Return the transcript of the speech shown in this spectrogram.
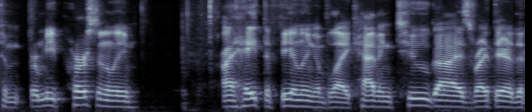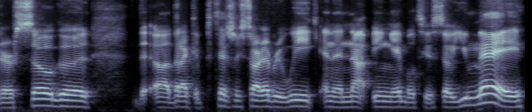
to for me personally, I hate the feeling of like having two guys right there that are so good uh, that I could potentially start every week and then not being able to. So you may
